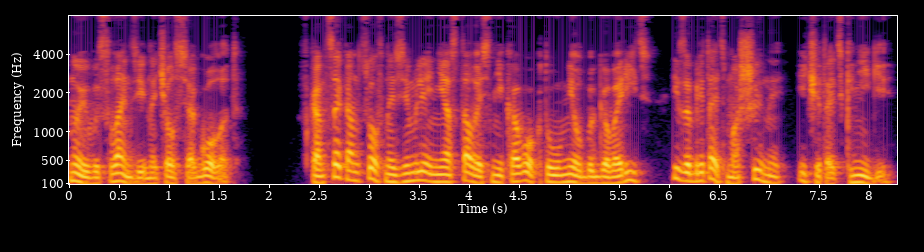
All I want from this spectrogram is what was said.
но и в Исландии начался голод. В конце концов на Земле не осталось никого, кто умел бы говорить, изобретать машины и читать книги.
